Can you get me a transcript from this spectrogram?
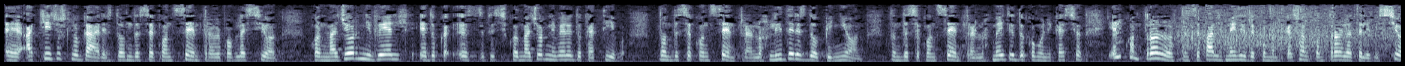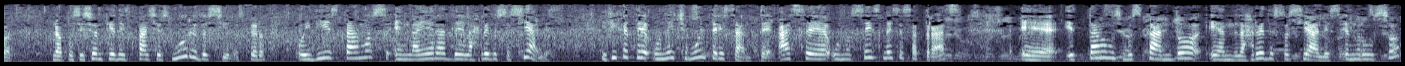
eh, aquellos lugares donde se concentra la población con mayor nivel con mayor nivel educativo, donde se concentran los líderes de opinión, donde se concentran los medios de comunicación. Él controla los principales medios de comunicación, controla la televisión. La oposición tiene espacios muy reducidos, pero hoy día estamos en la era de las redes sociales. Y fíjate, un hecho muy interesante. Hace unos seis meses atrás eh, estábamos buscando en las redes sociales en ruso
